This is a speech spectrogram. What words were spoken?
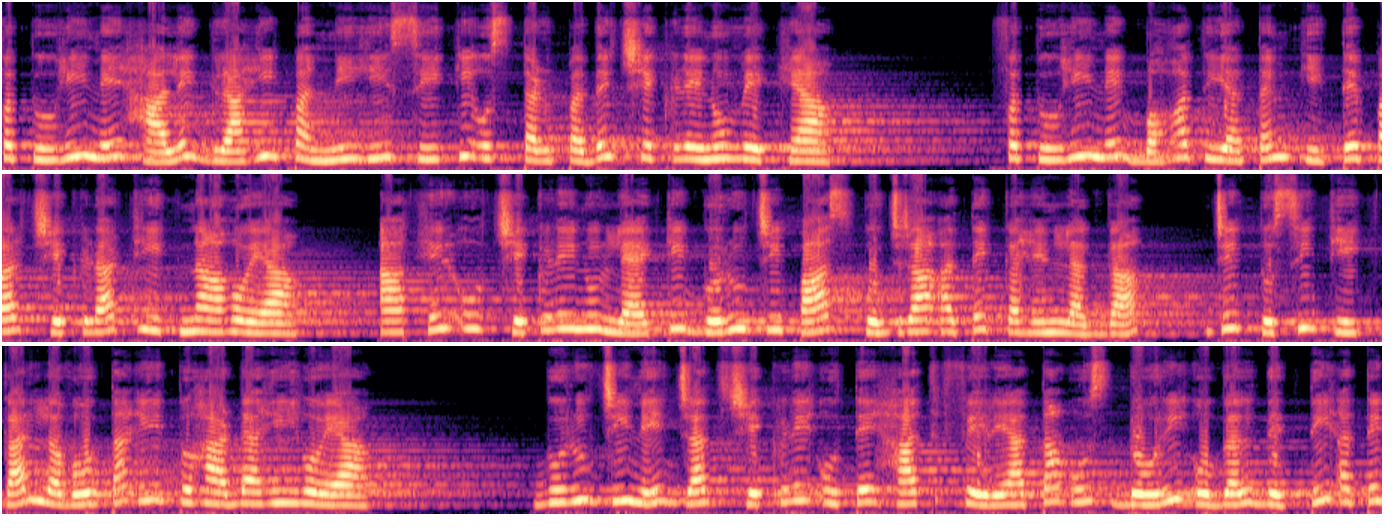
ਫਤੂਹੀ ਨੇ ਹਾਲੇ ਗ੍ਰਾਹੀ ਪੰਨੀ ਹੀ ਸੀ ਕਿ ਉਸ ਤੜਪਦੇ ਛਿਕੜੇ ਨੂੰ ਵੇਖਿਆ। ਫਤੂਹੀ ਨੇ ਬਹੁਤ ਯਤਨ ਕੀਤੇ ਪਰ ਛਿਕੜਾ ਠੀਕ ਨਾ ਹੋਇਆ। ਆਖਿਰ ਉਹ ਛਿਕੜੇ ਨੂੰ ਲੈ ਕੇ ਗੁਰੂ ਜੀ ਪਾਸ ਪੁੱਜਰਾ ਅਤੇ ਕਹਿਣ ਲੱਗਾ, ਜੇ ਤੁਸੀਂ ਠੀਕ ਕਰ ਲਵੋ ਤਾਂ ਇਹ ਤੁਹਾਡਾ ਹੀ ਹੋਇਆ। ਗੁਰੂ ਜੀ ਨੇ ਜਦ ਛਿਕੜੇ ਉਤੇ ਹੱਥ ਫੇਰਿਆ ਤਾਂ ਉਸ ਡੋਰੀ ਉਗਲ ਦਿੱਤੀ ਅਤੇ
